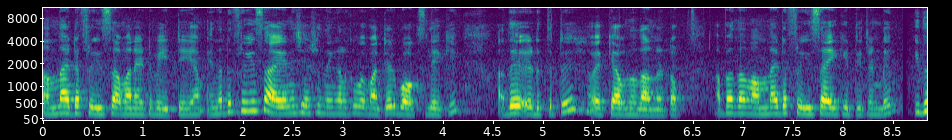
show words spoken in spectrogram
നന്നായിട്ട് ഫ്രീസ് ആവാനായിട്ട് വെയിറ്റ് ചെയ്യാം. എന്നിട്ട് ഫ്രീസ് ആയതിനു ശേഷം നിങ്ങൾക്ക് മറ്റൊരു ബോക്സിലേക്ക് അത് എടുത്തിട്ട് വെക്കാവുന്നതാണ് കേട്ടോ. അപ്പോൾ അത് നന്നായിട്ട് ഫ്രീസായി കിട്ടിയിട്ടുണ്ട്. ഇത്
